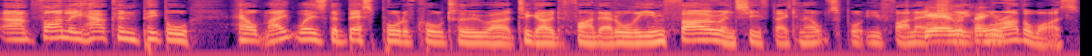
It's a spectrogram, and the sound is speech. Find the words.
Um, finally, how can people help, mate? Where's the best port of call to uh, to go to find out all the info and see if they can help support you financially they or can- otherwise?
